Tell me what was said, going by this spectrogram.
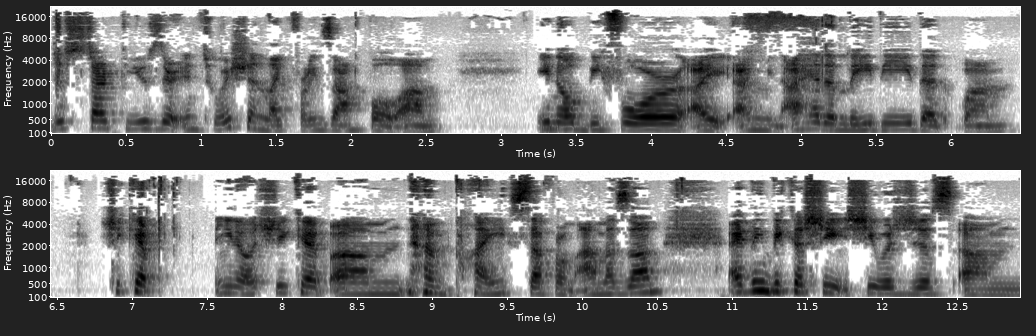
just start to use their intuition. Like for example, um, you know, before I I mean I had a lady that um she kept you know she kept um, buying stuff from Amazon. I think because she she was just um,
